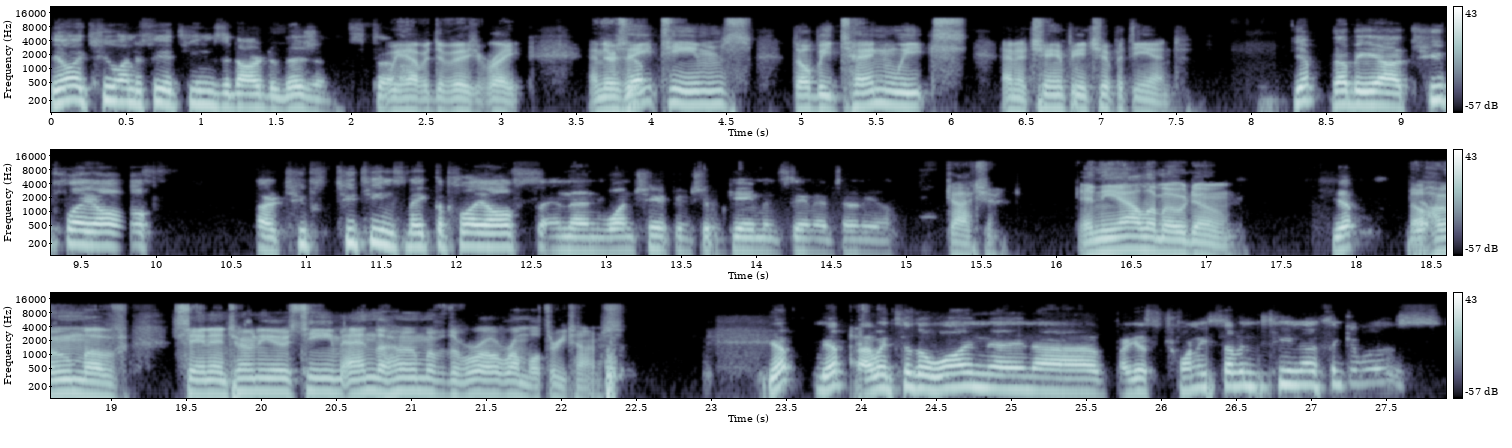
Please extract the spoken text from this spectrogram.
the only two undefeated teams in our division. So We have a division right, and there's Yep. eight teams. There'll be ten weeks and a championship at the end. yep, there'll be uh, two playoff or two two teams make the playoffs, and then one championship game in San Antonio. Gotcha. In the Alamo Dome. The Yep. home of San Antonio's team and the home of the Royal Rumble three times. Yep, yep. I went to the one in uh, I guess 2017. I think it was.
